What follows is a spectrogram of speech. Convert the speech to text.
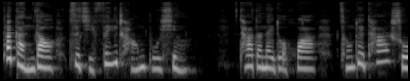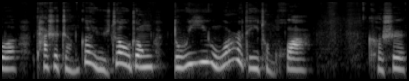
他感到自己非常不幸。他的那朵花曾对他说：“它是整个宇宙中独一无二的一种花。”可是，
